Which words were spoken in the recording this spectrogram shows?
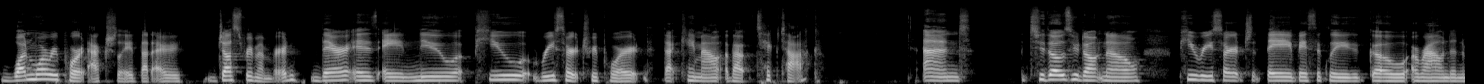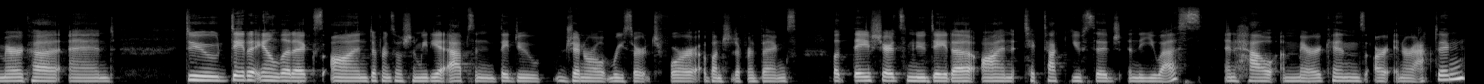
one more report actually that I just remembered. There is a new Pew Research report that came out about TikTok. And to those who don't know, Pew Research, they basically go around in America and do data analytics on different social media apps and they do general research for a bunch of different things. But they shared some new data on TikTok usage in the US and how Americans are interacting.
